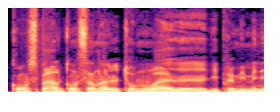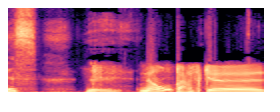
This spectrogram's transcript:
qu'on se parle concernant le tournoi euh, des premiers ministres? Non, parce que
